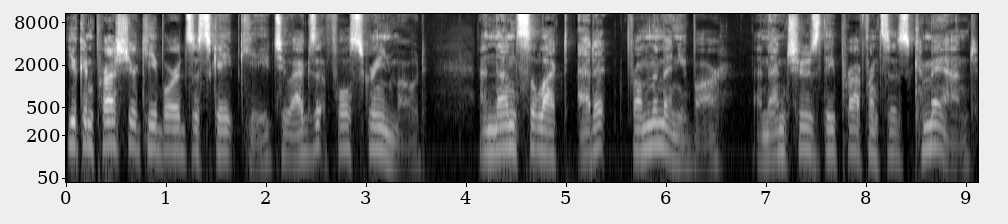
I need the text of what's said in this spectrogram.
you can press your keyboard's Escape key to exit full screen mode and then select Edit from the menu bar and then choose the Preferences command.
